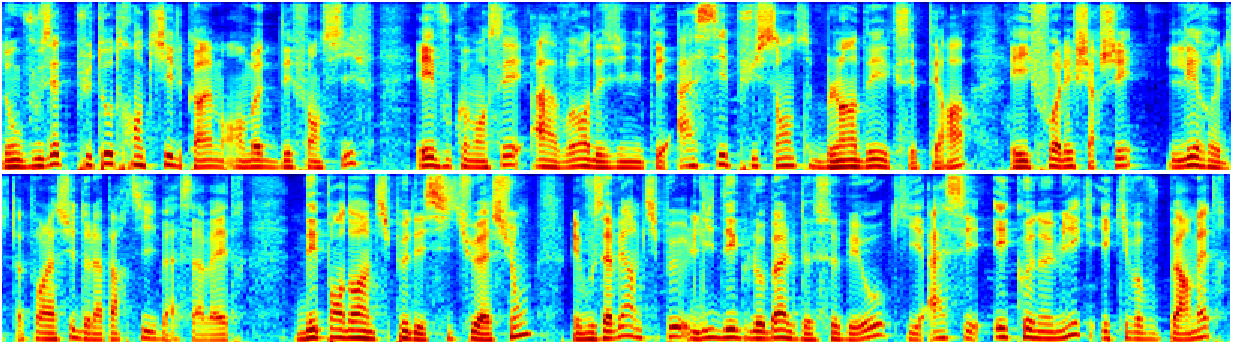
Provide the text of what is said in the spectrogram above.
Donc vous êtes plutôt tranquille quand même en mode défensif et vous commencez à avoir des unités assez puissantes, blindées etc. Et il faut aller chercher les reliques. Pour la suite de la partie, bah, ça va être dépendant un petit peu des situations, mais vous avez un petit peu l'idée globale de ce BO qui est assez économique et qui va vous permettre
